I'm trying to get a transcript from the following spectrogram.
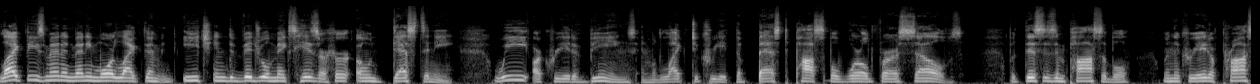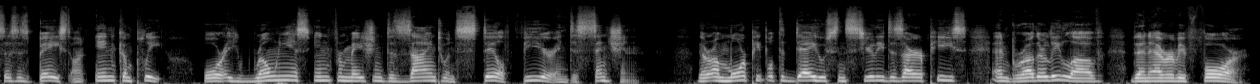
Like these men and many more like them, each individual makes his or her own destiny. We are creative beings and would like to create the best possible world for ourselves. But this is impossible when the creative process is based on incomplete or erroneous information designed to instill fear and dissension. There are more people today who sincerely desire peace and brotherly love than ever before.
